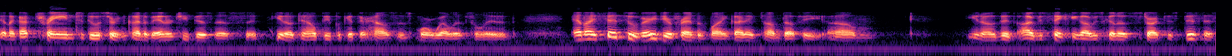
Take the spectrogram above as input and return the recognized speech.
and I got trained to do a certain kind of energy business, you know, to help people get their houses more well insulated. And I said to a very dear friend of mine, a guy named Tom Duffy, um, you know, that I was thinking I was going to start this business,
